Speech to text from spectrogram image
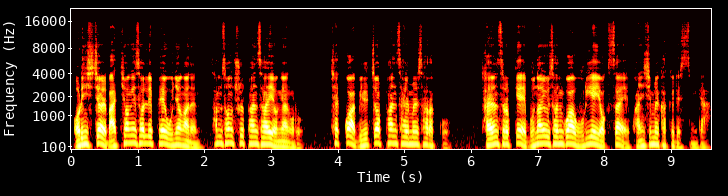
어린 시절 맏형이 설립해 운영하는 삼성 출판사의 영향으로 책과 밀접한 삶을 살았고 자연스럽게 문화유산과 우리의 역사에 관심을 갖게 됐습니다.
